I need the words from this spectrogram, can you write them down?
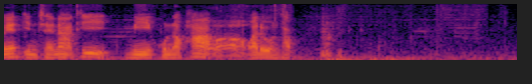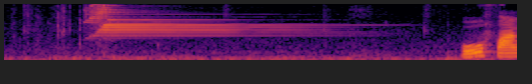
Made in China ที่มีคุณภาพมาดูกันครับหูฟัง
